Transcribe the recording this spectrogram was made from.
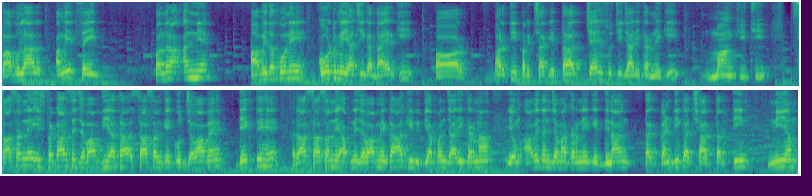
बाबूलाल, अमित सहित पंद्रह अन्य आवेदकों ने कोर्ट में याचिका दायर की और भर्ती परीक्षा के तहत चयन सूची जारी करने की मांग की थी। शासन ने इस प्रकार से जवाब दिया था। शासन के कुछ जवाब हैं। देखते हैं। राज्य शासन ने अपने जवाब में कहा कि विज्ञापन जारी करना एवं आवेदन जमा करने के दिनांक तक कंडी का छिहत्तर तीन, नियम,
